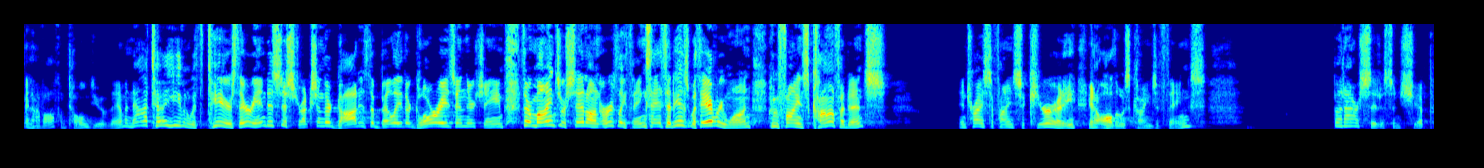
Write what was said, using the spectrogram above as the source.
And I've often told you of them. And now I tell you, even with tears, their end is destruction. Their God is the belly. Their glory is in their shame. Their minds are set on earthly things, as it is with everyone who finds confidence and tries to find security in all those kinds of things. But our citizenship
